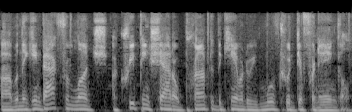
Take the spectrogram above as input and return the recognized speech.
Uh, when they came back from lunch, a creeping shadow prompted the camera to be moved to a different angle.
